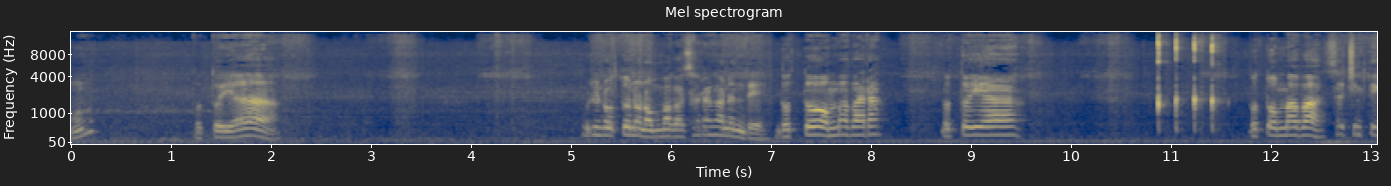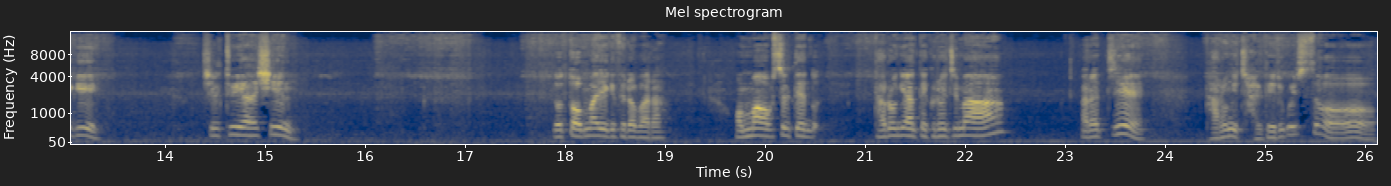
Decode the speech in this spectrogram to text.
응? 로또야. 우리 로또는 엄마가 사랑하는데, 로또 엄마 봐라. 로또야. 로또 엄마 봐. 새침뛰기. 질투야, 신. 너또 엄마 얘기 들어봐라. 엄마 없을 때 너- 다롱이한테 그러지 마. 알았지? 다롱이 잘 데리고 있어.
